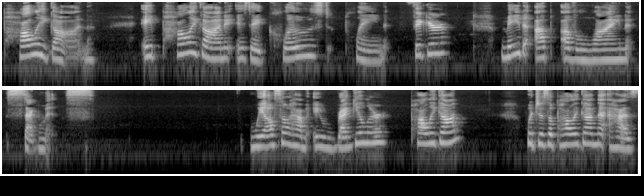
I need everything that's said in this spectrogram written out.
polygon. A polygon is a closed plane figure made up of line segments. We also have a regular polygon, which is a polygon that has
